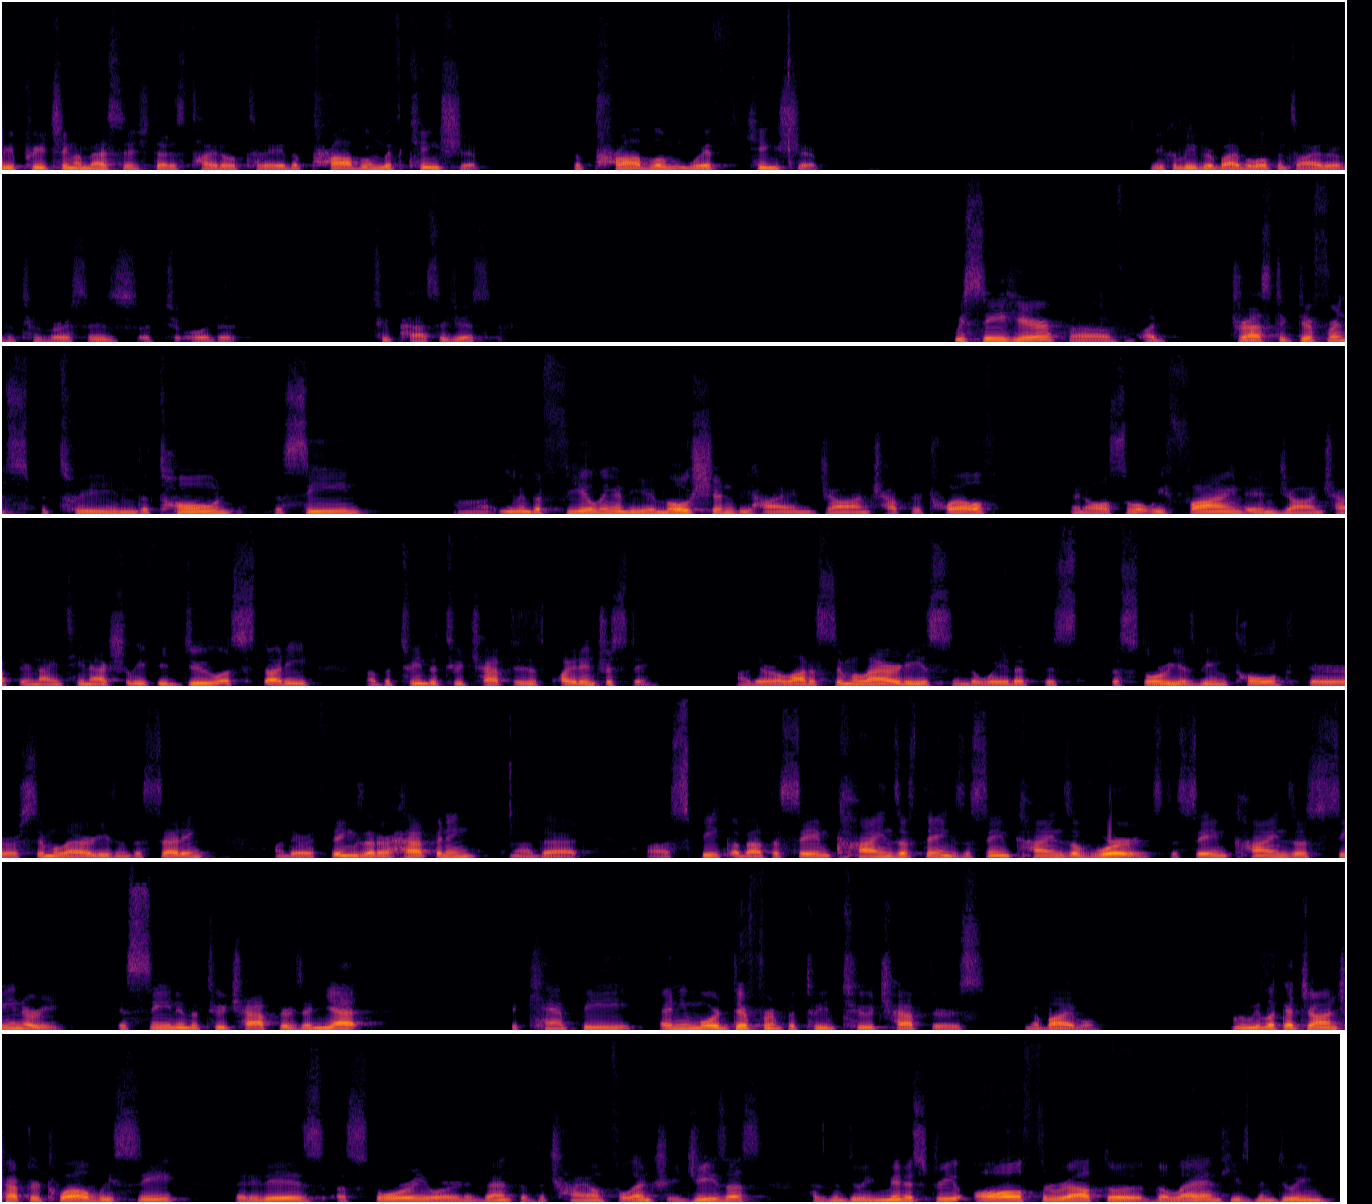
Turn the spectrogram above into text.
to be preaching a message that is titled today The Problem with Kingship. The Problem with Kingship. You could leave your Bible open to either of the two verses or, or the two passages. We see here uh, a drastic difference between the tone, the scene, uh, even the feeling and the emotion behind John chapter 12, and also what we find in John chapter 19. Actually, if you do a study between the two chapters, is quite interesting. Uh, there are a lot of similarities in the way that this the story is being told. There are similarities in the setting. Uh, there are things that are happening uh, that uh, speak about the same kinds of things, the same kinds of words, the same kinds of scenery is seen in the two chapters, and yet it can't be any more different between two chapters in the Bible. When we look at John chapter 12, we see that it is a story or an event of the triumphal entry. Jesus has been doing ministry all throughout the, the land. He's been doing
